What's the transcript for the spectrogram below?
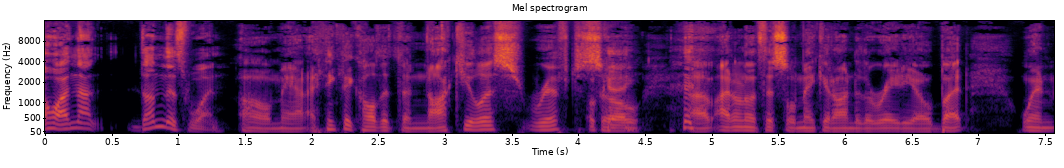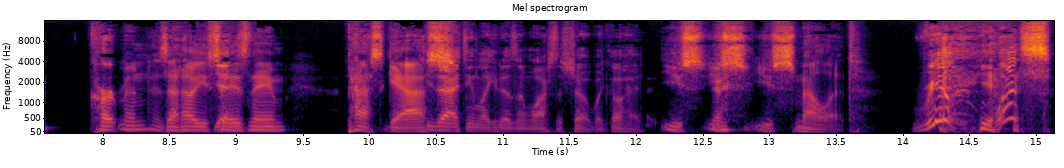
Oh, I've not done this one. Oh man, I think they called it the Nosulus Rift. So uh, I don't know if this will make it onto the radio, but when Cartman, is that how you say Yes. his name, passed gas, He's acting like he doesn't watch the show, but go ahead. you you you smell it. Really? What? Yes,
